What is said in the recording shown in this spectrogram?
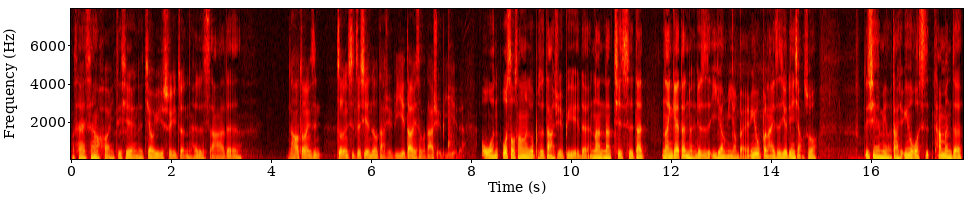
我才是很怀疑这些人的教育水准还是啥的。然后重点是，重点是这些人都大学毕业，到底什么大学毕业的？我我手上那个不是大学毕业的，那那其实那那应该单纯就只是一样米养百样。因为我本来是有点想说，这些没有大学，因为我是他们的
